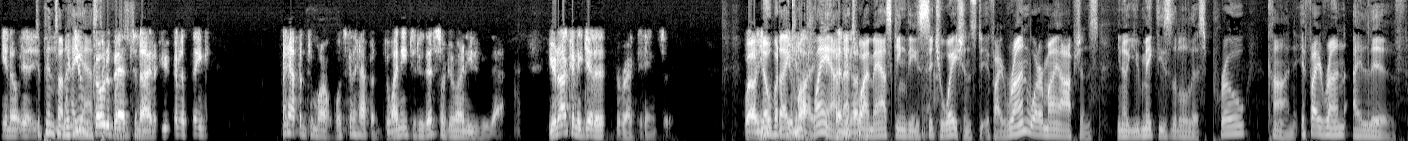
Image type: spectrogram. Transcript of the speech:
you know. it- Depends on when how you you ask go to bed question. tonight. Are you going to think what happened tomorrow? What's going to happen? Do I need to do this or do I need to do that? You're not going to get a direct answer. Well, you, no, but I can might, plan. That's on- why I'm asking these situations. If I run, what are my options? You know, you make these little lists: pro, con. If I run, I live.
